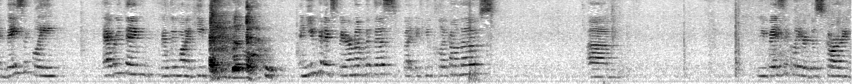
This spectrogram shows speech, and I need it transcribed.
And basically, everything that we wanna keep is in the middle. And you can experiment with this, but if you click on those, um, we basically are discarding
